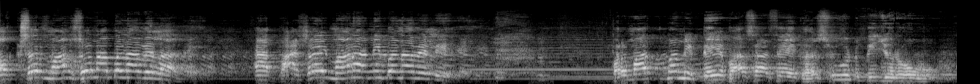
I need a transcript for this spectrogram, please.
અક્ષર માણસોના બનાવેલા છે આ ભાષા માણાની બનાવેલી. પરમાત્માની બે ભાષા છે, એક હસવું બીજું રોવું.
